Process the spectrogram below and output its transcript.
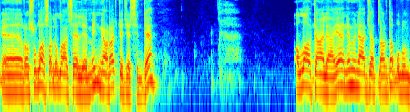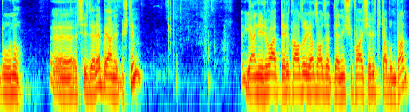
e, Resulullah sallallahu aleyhi ve sellemin Mi'raç gecesinde Allahu Teala'ya ne münacatlarda bulunduğunu e, sizlere beyan etmiştim. Yani rivayetleri Kazı Yaz Hazretleri'nin Şifa Şerif kitabından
